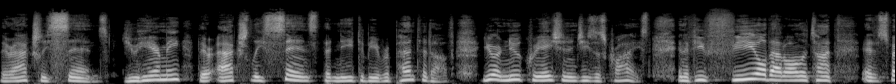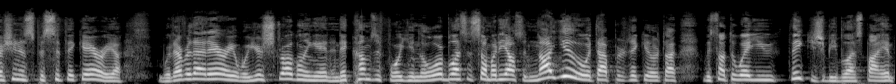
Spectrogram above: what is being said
they're actually sins. Do you hear me? They're actually sins that need to be repented of. You're a new creation in Jesus Christ. And if you feel that all the time, and especially in a specific area, whatever that area where you're struggling in, and it comes before you, and the Lord blesses somebody else, and not you at that particular time, at least not the way you think you should be blessed by Him,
